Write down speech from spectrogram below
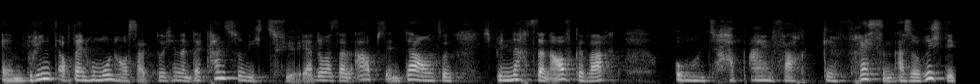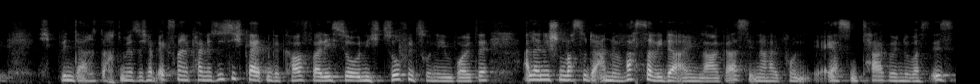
ähm, bringt auch dein Hormonhaushalt durcheinander. Da kannst du nichts für. Ja, du hast dann Ups und Downs und ich bin nachts dann aufgewacht und habe einfach gefressen, also richtig. Ich bin da, dachte mir so, ich habe extra keine Süßigkeiten gekauft, weil ich so nicht so viel zunehmen wollte. Alleine schon, was du da an Wasser wieder einlagerst innerhalb von ersten Tag, wenn du was isst.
